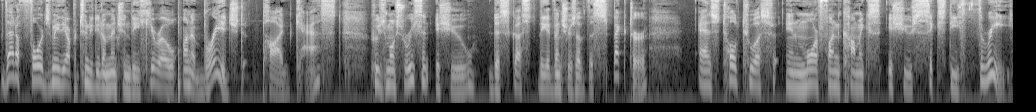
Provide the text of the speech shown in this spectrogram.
That affords me the opportunity to mention the Hero Unabridged podcast, whose most recent issue discussed the adventures of the Spectre as told to us in More Fun Comics issue 63.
